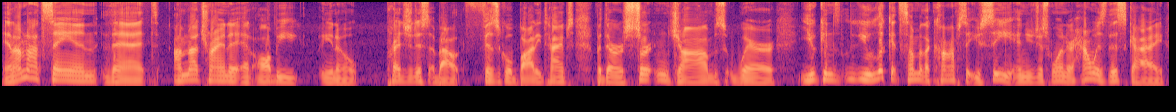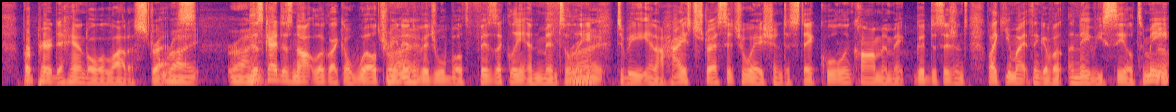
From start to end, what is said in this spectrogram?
And I'm not saying that I'm not trying to at all be, you know. Prejudice about physical body types, but there are certain jobs where you can you look at some of the cops that you see and you just wonder how is this guy prepared to handle a lot of stress. Right, right. This guy does not look like a well trained Right. individual, both physically and mentally, Right. to be in a high stress situation, to stay cool and calm and make good decisions, like you might think of a, a Navy SEAL. To me, Yeah.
